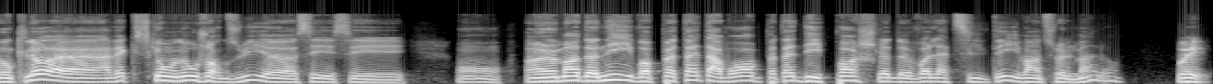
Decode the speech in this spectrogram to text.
Donc là, avec ce qu'on a aujourd'hui, c'est. à un moment donné, il va peut-être avoir peut-être des poches de volatilité éventuellement. Là. Oui,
